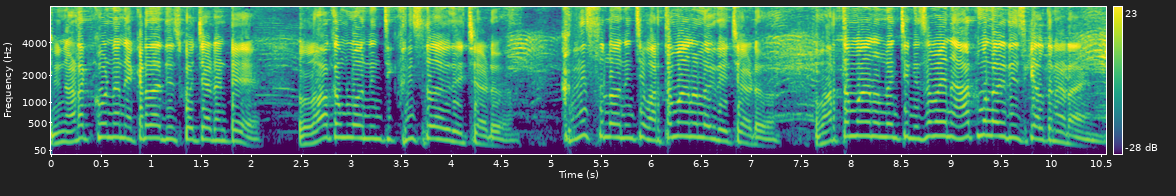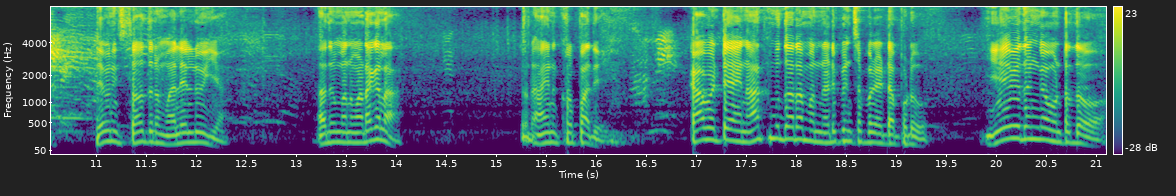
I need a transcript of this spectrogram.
నేను అడగకుండానే ఎక్కడ తీసుకొచ్చాడంటే లోకంలో నుంచి క్రీస్తులోకి తెచ్చాడు. క్రీస్తులో నుంచి వర్తమానంలోకి తెచ్చాడు. వర్తమానం నుంచి నిజమైన ఆత్మలోకి తీసుకెళ్తున్నాడు ఆయన. దేవుని స్తోత్రం. అలెలుయ్య అది మనం అడగల? ఆయన కృపది. కాబట్టి ఆయన ఆత్మ ద్వారా మనం నడిపించబడేటప్పుడు ఏ విధంగా ఉంటుందో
